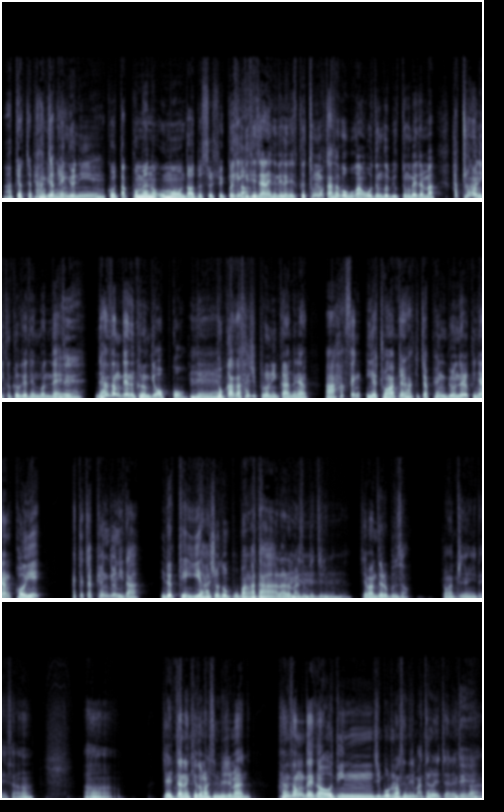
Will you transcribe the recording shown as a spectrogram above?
합격자 평균이. 합격 평균이. 음, 그거 딱 보면은 어머 나도 쓸 수 있겠다. 그러니까 이게 되잖아요. 근데 근데 그 특목 자사고 구간 5등급, 6등급 애들 막 합쳐놓으니까 그렇게 된 건데 네. 이제 한성대는 그런 게 없고 음. 네. 교과가 40%니까 그냥 아 학생 이게 종합적인 합격자 평균을 그냥 거의 합격자 평균이다 이렇게 이해하셔도 무방하다라는 음. 말씀을 드리는 겁니다. 제 마음대로 분석 종합전형에 대해서 어 일단은 계속 말씀드리지만 한성대가 어딘지 모르는 학생들이 많다 그랬잖아요. 네. 제가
